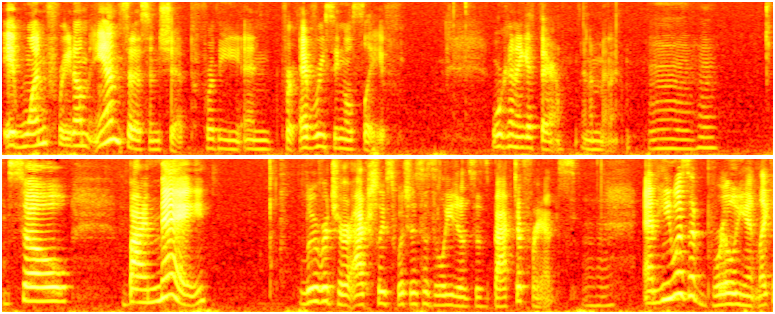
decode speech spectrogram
it won freedom and citizenship for the and for every single slave. We're gonna get there in a minute. Mm-hmm. So, by May, Louverture actually switches his allegiances back to France, mm-hmm. and he was a brilliant. Like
